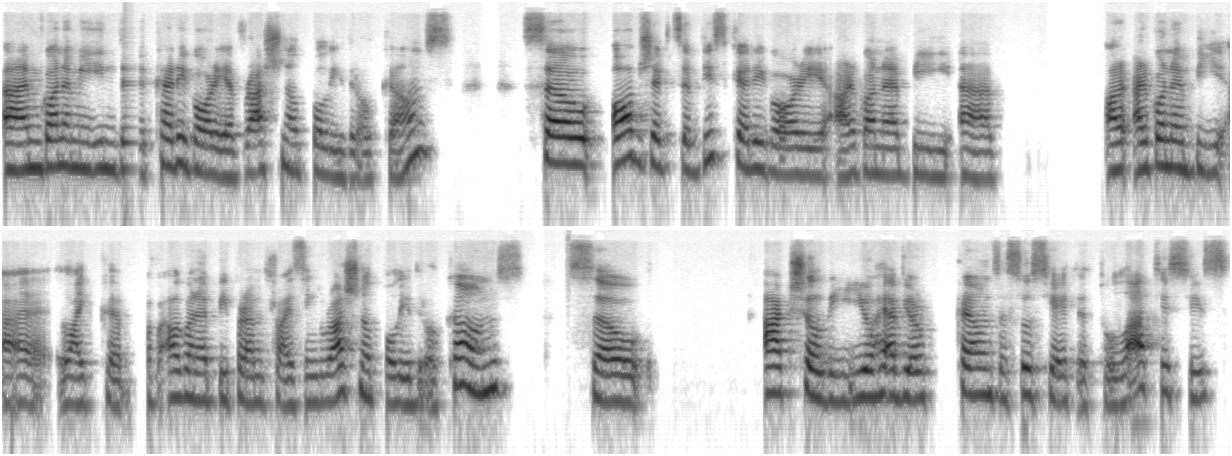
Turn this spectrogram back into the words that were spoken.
I'm going to be in the category of rational polyhedral cones. So objects of this category are going to be uh, are, are going to be uh, like uh, are going to be parameterizing rational polyhedral cones. So actually, you have your cones associated to lattices.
